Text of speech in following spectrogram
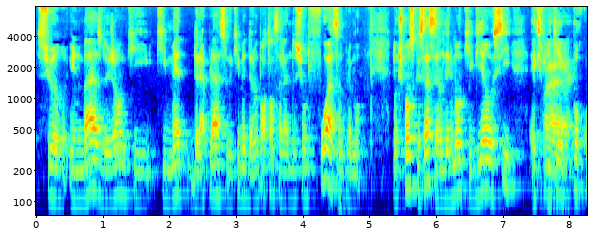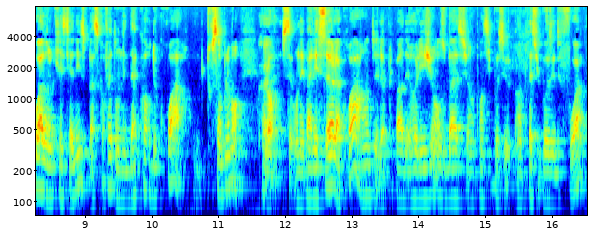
sur une base de gens qui, mettent de la place ou qui mettent de l'importance à la notion de foi simplement. Donc je pense que ça, c'est un élément qui vient aussi expliquer pourquoi dans le christianisme, parce qu'en fait, on est d'accord de croire, tout simplement. Alors, on n'est pas les seuls à croire, hein. la plupart des religions se basent sur un, principe, un présupposé de foi,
